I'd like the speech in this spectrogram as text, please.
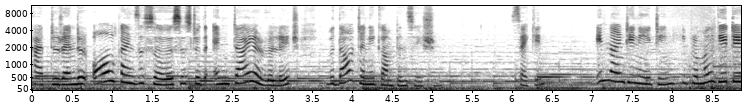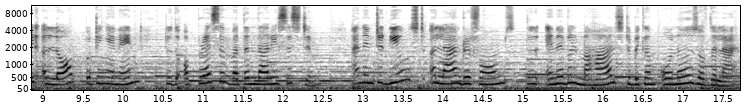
had to render all kinds of services to the entire village without any compensation. Second, in 1918, he promulgated a law putting an end to the oppressive Watandari system and introduced a land reforms to enable Mahars to become owners of the land.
